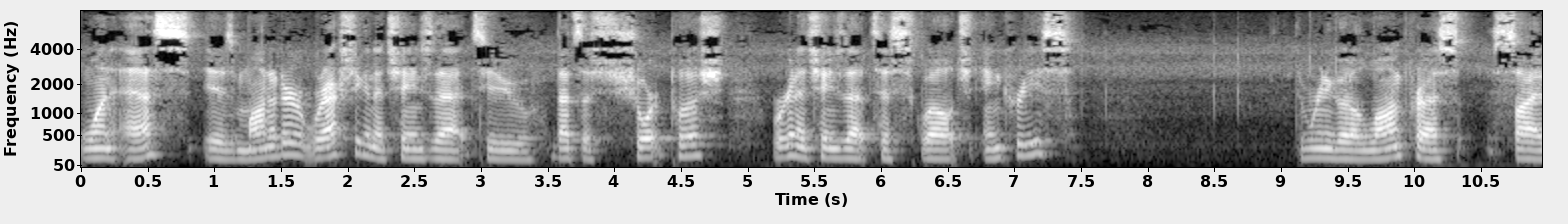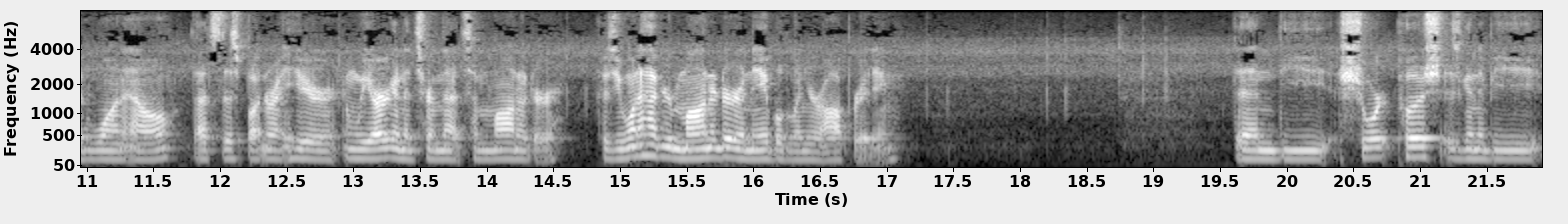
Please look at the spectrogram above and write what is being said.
1S is monitor. We're actually gonna change that to, that's a short push. We're gonna change that to squelch increase. Then we're gonna go to long press side 1L. That's this button right here. And we are gonna turn that to monitor because you wanna have your monitor enabled when you're operating. Then the short push is going to be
